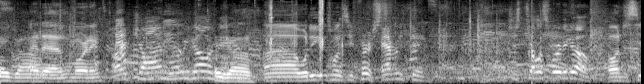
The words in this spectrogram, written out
Hey, John. Hi, Dan. Good morning. All right, John, where are we going? Hey. John. Uh, what do you guys want to see first? Everything. Just tell us where to go. I want to see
